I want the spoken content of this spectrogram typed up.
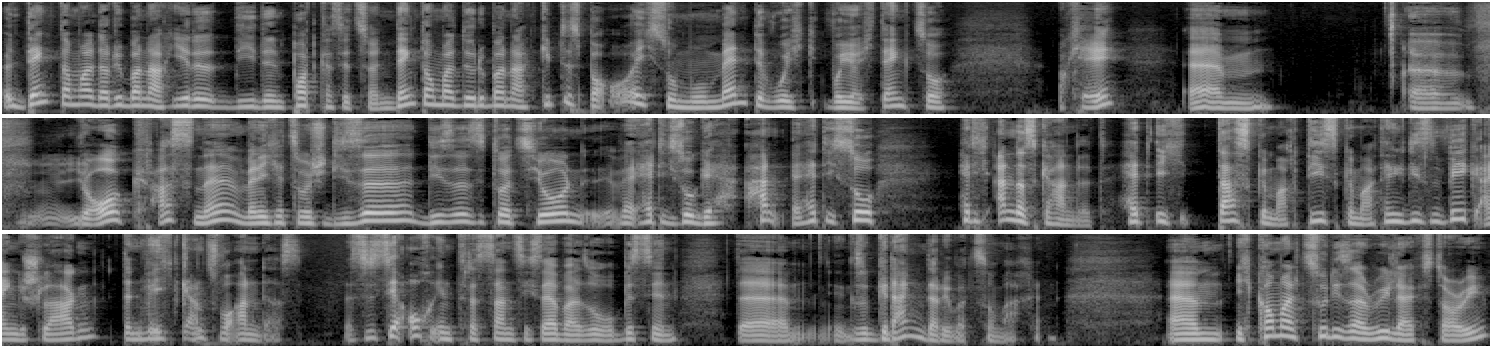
Denkt doch mal darüber nach, jede, die den Podcast jetzt hören, denkt doch mal darüber nach. Gibt es bei euch so Momente, wo ich, wo ihr euch denkt, so, okay, ähm, äh, ja, krass, ne? Wenn ich jetzt zum Beispiel diese, diese Situation, hätte ich so hätte ich so, hätte ich anders gehandelt, hätte ich das gemacht, dies gemacht, hätte ich diesen Weg eingeschlagen, dann wäre ich ganz woanders. Das ist ja auch interessant, sich selber so ein bisschen äh, so Gedanken darüber zu machen. Ähm, ich komme mal zu dieser Real-Life-Story,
